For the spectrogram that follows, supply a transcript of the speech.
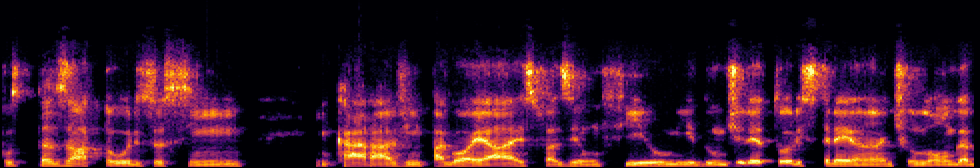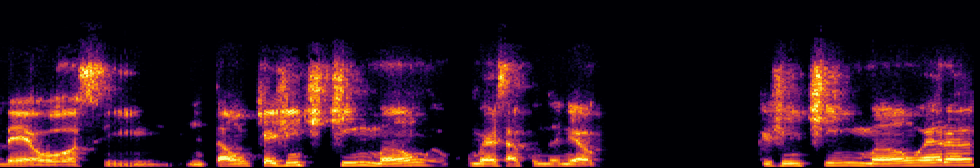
putas atores, assim, encarar vir para Goiás fazer um filme de um diretor estreante, um longa BO, assim. Então, o que a gente tinha em mão, eu conversar com o Daniel, o que a gente tinha em mão era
